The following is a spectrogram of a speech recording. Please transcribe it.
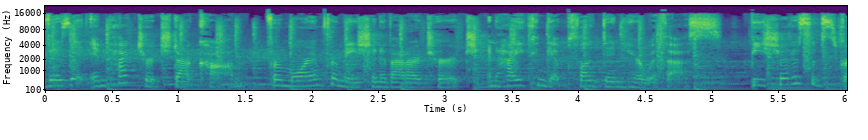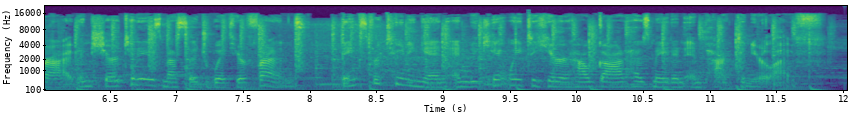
Visit impactchurch.com for more information about our church and how you can get plugged in here with us. Be sure to subscribe and share today's message with your friends. Thanks for tuning in, and we can't wait to hear how God has made an impact in your life.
